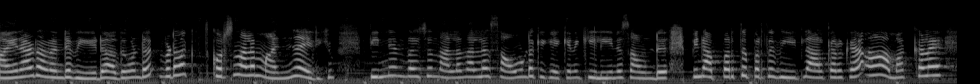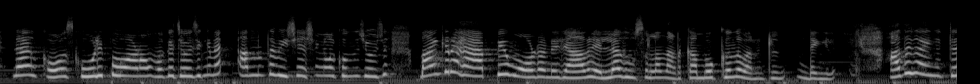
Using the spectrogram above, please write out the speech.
വയനാടാണ് എന്റെ വീട്. അതുകൊണ്ട് ഇവിടെ കുറച്ച് നല്ല മഞ്ഞായിരിക്കും. പിന്നെ എന്താ വെച്ചാൽ നല്ല നല്ല സൗണ്ടൊക്കെ കേൾക്കണം കിളീന്റെ സൗണ്ട് പിന്നെ അപ്പുറത്ത് ഇപ്പുറത്തെ വീട്ടിലെ ആൾക്കാരൊക്കെ ആ മക്കളെ ഞാൻ സ്കൂളിൽ പോവാണോ? എന്നൊക്കെ ചോദിച്ചിങ്ങനെ അന്നത്തെ വിശേഷങ്ങളൊക്കെ ഒന്ന് ചോദിച്ച് ഭയങ്കര ഹാപ്പി മോഡാണ് രാവിലെ എല്ലാ ദിവസമുള്ള നടക്കാൻ പോക്ക് എന്ന് പറഞ്ഞിട്ടുണ്ടെങ്കിൽ അത് കഴിഞ്ഞിട്ട്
